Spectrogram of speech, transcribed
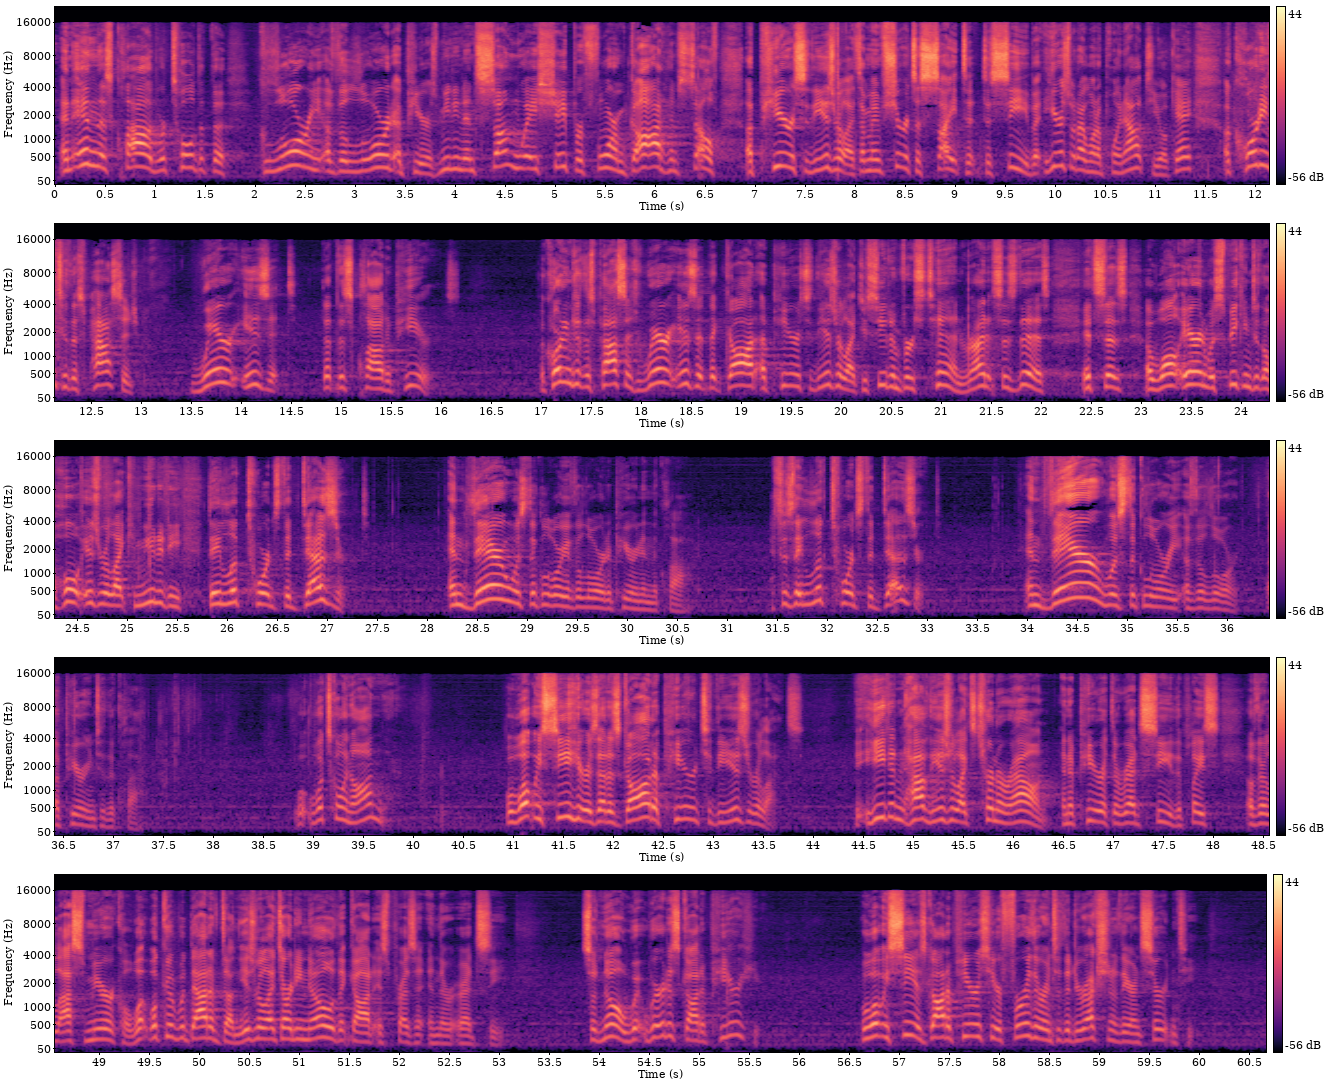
And in this cloud, we're told that the glory of the Lord appears, meaning in some way, shape, or form, God Himself appears to the Israelites. I mean, I'm sure it's a sight to, to see, but here's what I want to point out to you, okay? According to this passage, where is it that this cloud appears? According to this passage, where is it that God appears to the Israelites? You see it in verse 10, right? It says this It says, uh, While Aaron was speaking to the whole Israelite community, they looked towards the desert, and there was the glory of the Lord appearing in the cloud. It says they looked towards the desert, and there was the glory of the Lord appearing to the cloud. What's going on there? Well, what we see here is that as God appeared to the Israelites, he didn't have the Israelites turn around and appear at the Red Sea, the place of their last miracle. What, what good would that have done? The Israelites already know that God is present in the Red Sea. So, no, where, where does God appear here? Well, what we see is God appears here further into the direction of their uncertainty.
